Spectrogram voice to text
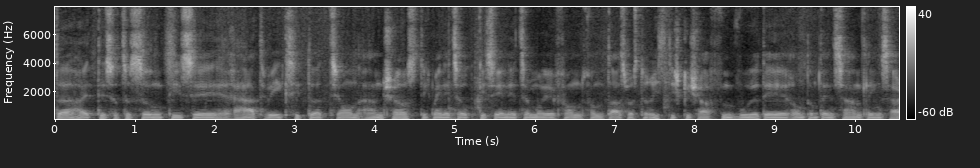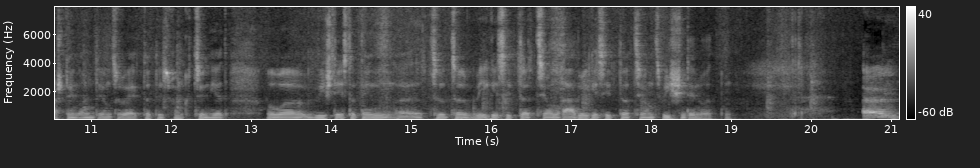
du heute sozusagen diese Radwegsituation anschaust, ich meine jetzt abgesehen jetzt einmal von, von das, was touristisch geschaffen wurde, rund um den Sandling, Saarsteinrunde und so weiter, das funktioniert. Aber wie stehst du denn äh, zur, zur Wegesituation, Radwegesituation zwischen den Orten? Ähm,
